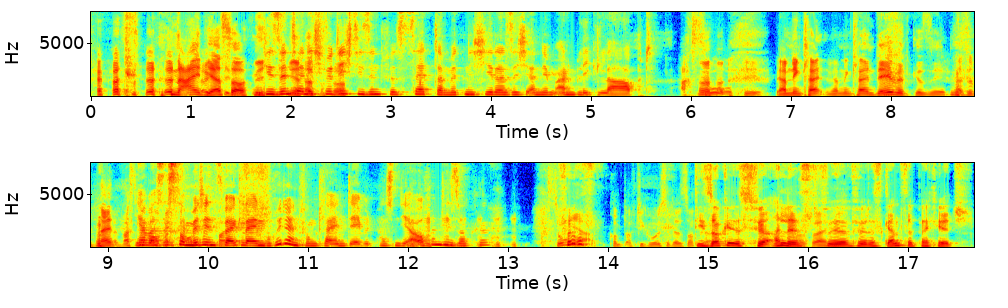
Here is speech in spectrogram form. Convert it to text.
Nein, die hast du auch nicht. Die sind ja nicht für dich, die sind fürs Set, damit nicht jeder sich an dem Anblick labt. Ach so, okay. Wir haben den kleinen, wir haben den kleinen David gesehen. Also, Nein, was Ja, was ist denn mit den zwei kleinen Brüdern vom kleinen David? Passen die auch in die Socke? Ach so, ja. Kommt auf die Größe der Socke. Die Socke ist für alles, für, für das ganze Package.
